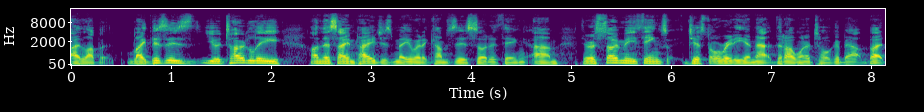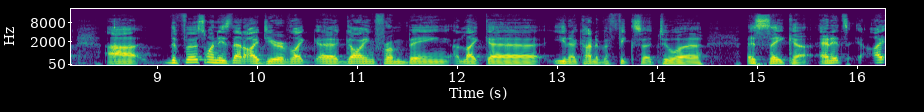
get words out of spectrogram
I love it. Like this is you're totally on the same page as me when it comes to this sort of thing. Um, there are so many things just already in that that I want to talk about, but uh, the first one is that idea of like uh, going from being like a you know kind of a fixer to a a seeker, and it's I,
